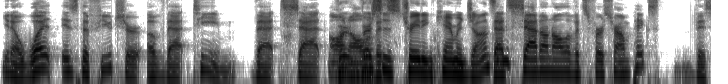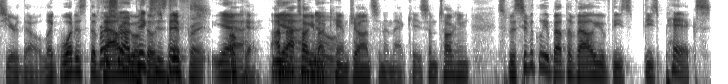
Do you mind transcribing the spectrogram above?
You know what is the future of that team that sat on Ver- all versus of its trading Cameron Johnson. that sat on all of its first round picks this year though? Like what is the First value round of picks those is picks? different. Yeah. Okay. I'm Yeah, not talking no. about Cam Johnson in that case. I'm talking specifically about the value of these these picks,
